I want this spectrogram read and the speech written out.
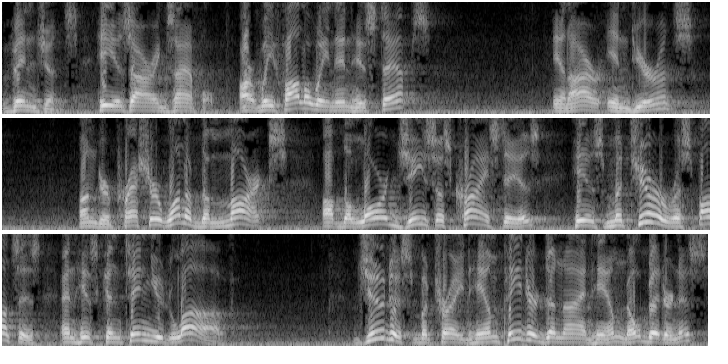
vengeance. He is our example. Are we following in his steps? In our endurance? Under pressure? One of the marks of the Lord Jesus Christ is his mature responses and his continued love. Judas betrayed him, Peter denied him, no bitterness,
